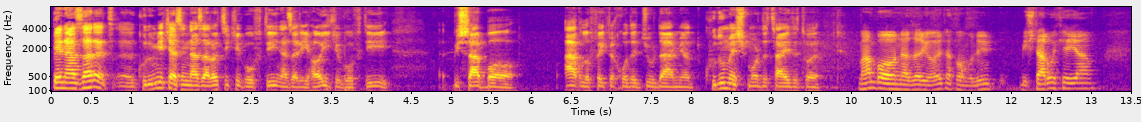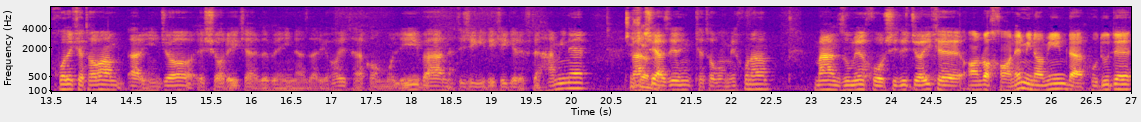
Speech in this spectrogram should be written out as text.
به نظرت کدوم یکی از این نظراتی که گفتی نظری هایی که گفتی بیشتر با عقل و فکر خودت جور در میاد کدومش مورد تایید توه؟ من با نظری های تکاملی بیشتر اوکیم خود کتاب هم در اینجا اشاره کرده به این نظریه های تکاملی و نتیجه گیری که گرفته همینه. بخشی از این کتاب رو می‌خونم. منظومه خورشیدی جایی که آن را خانه مینامیم در حدود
